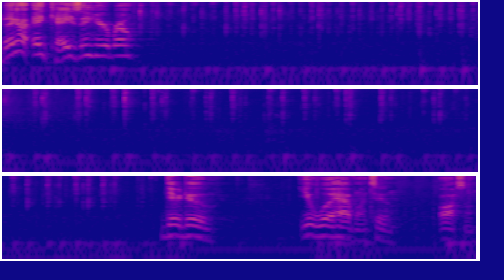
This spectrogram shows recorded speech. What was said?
They got AKs in here, bro. Dear dude, you would have one too. Awesome.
